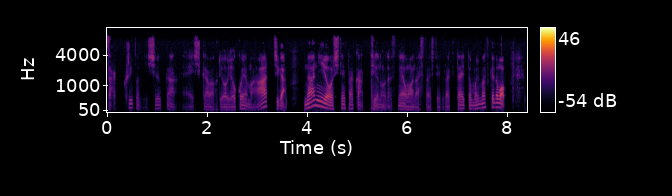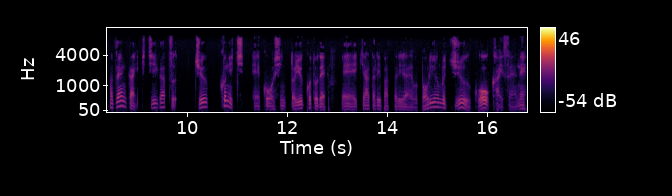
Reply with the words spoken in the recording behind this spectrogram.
ざっくりと2週間、石川不良横山アーチが何をしてたかっていうのをですね、お話しさせていただきたいと思いますけども、まあ、前回7月19日、更新ということで、えー、行き当たりばったりライブボリューム15を開催ね、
